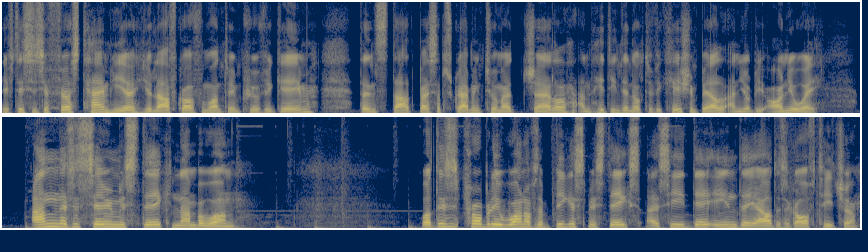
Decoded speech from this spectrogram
If this is your first time here, you love golf and want to improve your game, then start by subscribing to my channel and hitting the notification bell and you'll be on your way. Unnecessary mistake number one. Well, this is probably one of the biggest mistakes I see day in, day out as a golf teacher.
